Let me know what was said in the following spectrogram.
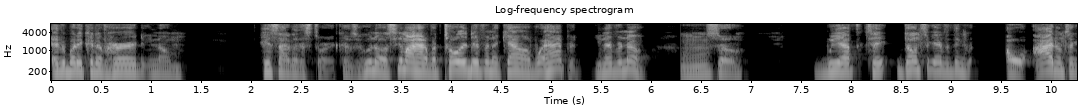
everybody could have heard, you know, his side of the story because who knows? He might have a totally different account of what happened. You never know. Mm-hmm. So we have to take don't take everything. Oh, I don't take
